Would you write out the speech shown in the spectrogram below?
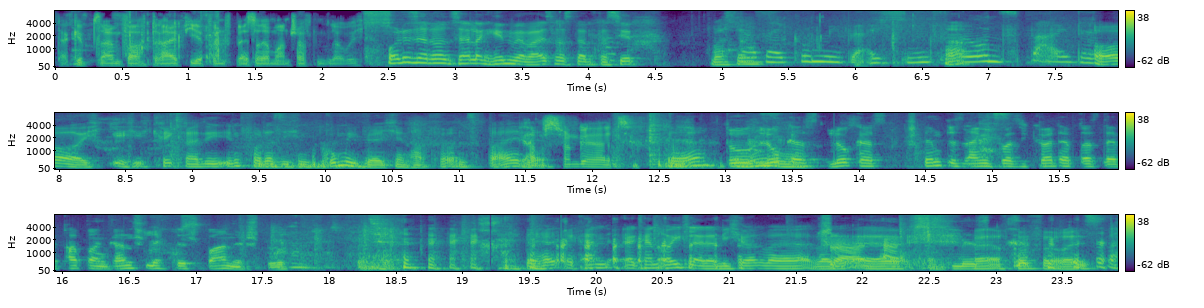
Da gibt es einfach drei, vier, fünf bessere Mannschaften, glaube ich. Und ist ja noch sehr lang hin, wer weiß, was dann passiert. Was denn? Ich habe ein Gummibärchen für ah? uns beide. Oh, ich, ich, ich kriege gerade die Info, dass ich ein Gummibärchen habe für uns beide. Ich habe es schon gehört. Ja? Du, Lukas, Lukas, stimmt es eigentlich, was ich gehört habe, dass der Papa ein ganz schlechtes Spanisch spricht? er, er, kann, er kann euch leider nicht hören, weil, weil, äh, weil er auf Kopfhörer ist.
